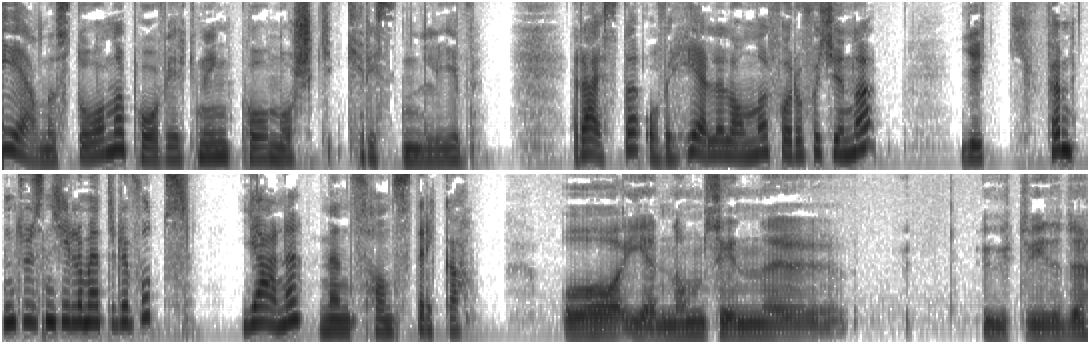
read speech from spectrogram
enestående påvirkning på norsk kristenliv. Reiste over hele landet for å forkynne. Gikk 15 000 km til fots, gjerne mens han strikka. Og gjennom sin eh, utvidede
